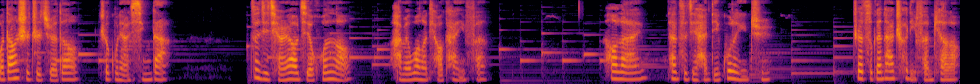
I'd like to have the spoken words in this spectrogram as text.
我当时只觉得这姑娘心大，自己前任要结婚了。还没忘了调侃一番。后来他自己还嘀咕了一句：“这次跟他彻底翻篇了，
